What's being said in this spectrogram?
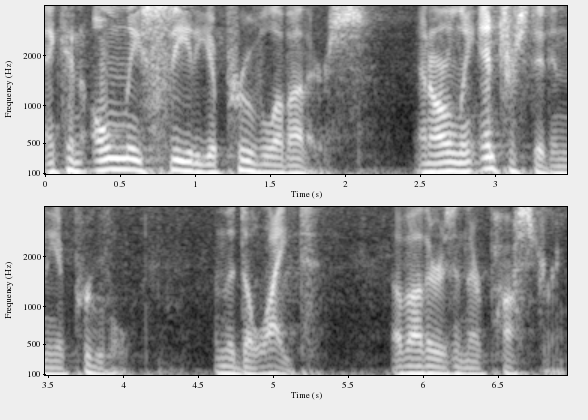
and can only see the approval of others and are only interested in the approval and the delight of others in their posturing.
